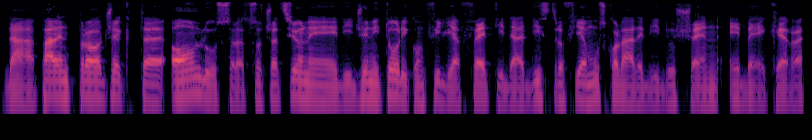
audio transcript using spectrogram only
da Parent Project Onlus, l'associazione di genitori con figli affetti da distrofia muscolare di Duchenne e Becker.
